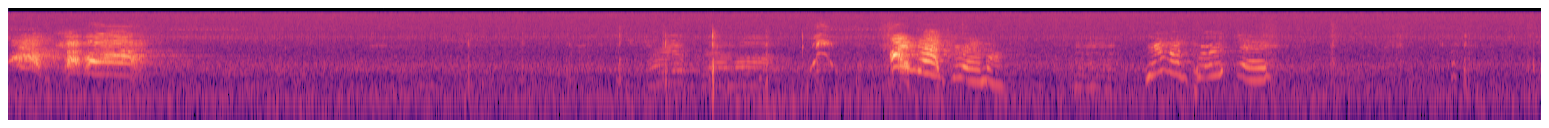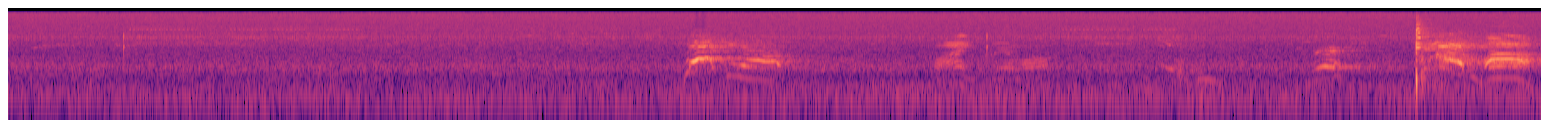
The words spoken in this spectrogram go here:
Oh, come on! Hurry up, Grandma. I'm not Grandma. Grandma's birthday. Back it up. Fine, Grandma. Ah! I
